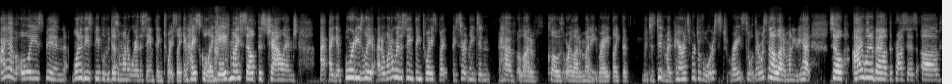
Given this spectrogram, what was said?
I have always been one of these people who doesn't want to wear the same thing twice. Like in high school, I gave myself this challenge. I, I, get bored easily. I don't want to wear the same thing twice, but I certainly didn't have a lot of clothes or a lot of money, right? Like the we just didn't. My parents were divorced, right? So there was not a lot of money to be had. So I went about the process of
